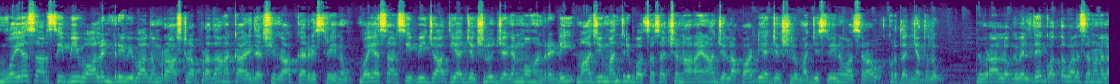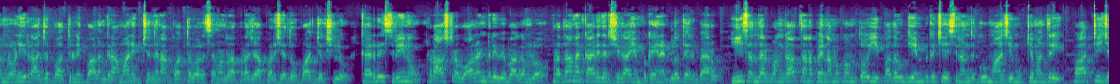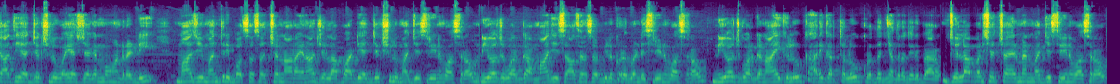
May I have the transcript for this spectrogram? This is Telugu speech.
వైఎస్ఆర్సీపీ వాలంటరీ విభాగం రాష్ట్ర ప్రధాన కార్యదర్శిగా కర్రి శ్రీను. వైఎస్ఆర్సీపీ జాతీయ అధ్యక్షులు జగన్మోహన్ రెడ్డి మాజీ మంత్రి బొత్స సత్యనారాయణ జిల్లా పార్టీ అధ్యక్షులు మజ్జి శ్రీనివాసరావు కృతజ్ఞతలు. వివరాల్లోకి వెళ్తే కొత్త వలస మండలంలోని రాజపాత్రునిపాలెం గ్రామానికి చెందిన కొత్త వలస మండల ప్రజా పరిషత్ ఉపాధ్యక్షులు కర్రి శ్రీను రాష్ట్ర వాలంటరీ విభాగంలో ప్రధాన కార్యదర్శిగా ఎంపికైనట్లు తెలిపారు. ఈ సందర్భంగా తనపై నమ్మకంతో ఈ పదవికి ఎంపిక చేసినందుకు మాజీ ముఖ్యమంత్రి పార్టీ జాతీయ అధ్యక్షులు వైఎస్ జగన్మోహన్ రెడ్డి మాజీ మంత్రి బొత్స సత్యనారాయణ జిల్లా పార్టీ అధ్యక్షులు మధ్య శ్రీనివాసరావు నియోజకవర్గ మాజీ శాసనసభ్యులు కడబండి శ్రీనివాసరావు నియోజకవర్గ నాయకులు కార్యకర్తలు కృతజ్ఞతలు తెలిపారు. జిల్లా పరిషత్ చైర్మన్ మధ్య శ్రీనివాసరావు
